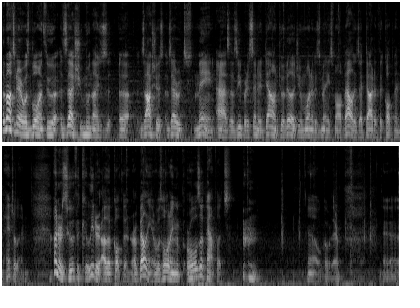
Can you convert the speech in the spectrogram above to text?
The mountaineer was blowing through Zesh Munazash's uh, Zerut's mane as a zebra descended down to a village in one of his many small valleys that dotted the Koltvin hinterland. Under his hoof, the leader of the Koltvin rebellion was holding rolls of pamphlets. yeah, we'll go over there. Uh,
